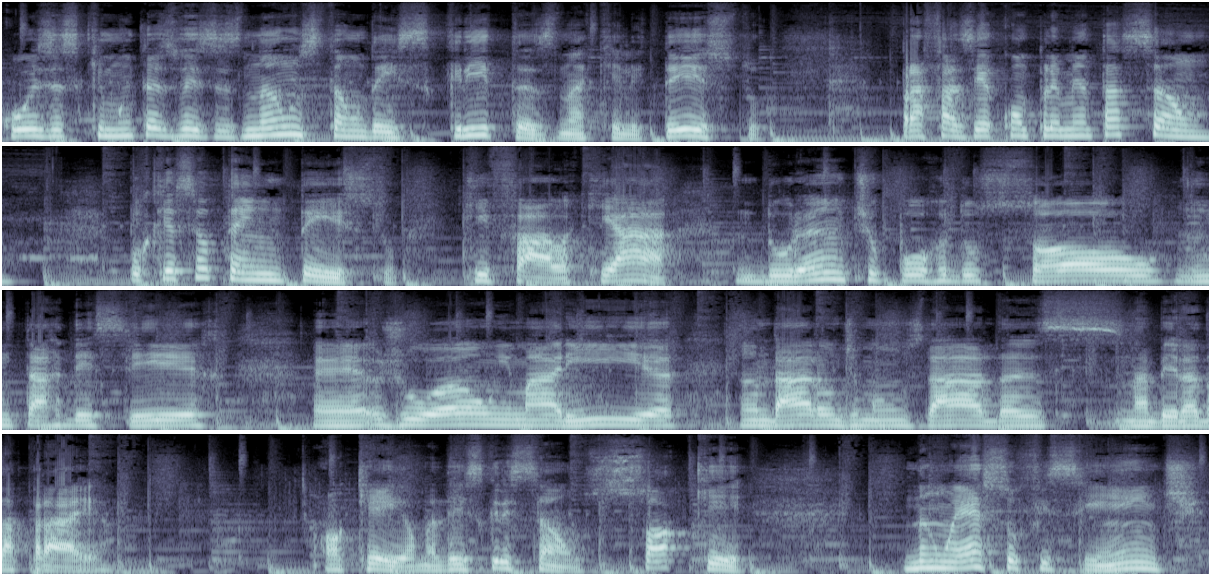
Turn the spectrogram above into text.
coisas que muitas vezes não estão descritas naquele texto para fazer a complementação. Porque se eu tenho um texto que fala que ah, durante o pôr do sol, no entardecer, é, João e Maria andaram de mãos dadas na beira da praia. Ok, é uma descrição, só que não é suficiente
